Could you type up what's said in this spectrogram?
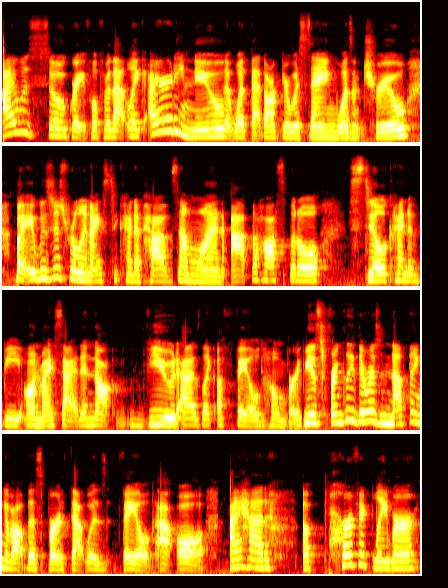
I was so grateful for that. Like I already knew that what that doctor was saying wasn't true, but it was just really nice to kind of have someone at the hospital still kind of be on my side and not viewed as like a failed home birth. Because frankly, there was nothing about this birth that was failed at all. I had a perfect labor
